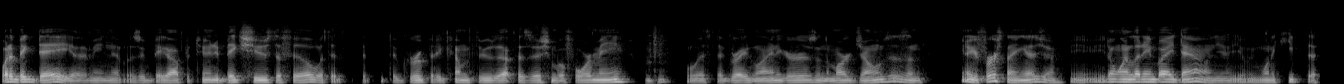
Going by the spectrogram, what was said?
what a big day. I mean, it was a big opportunity, big shoes to fill with the, the, the group that had come through that position before me Mhm. with the Greg Leiningers and the Mark Joneses. And, you know, your first thing is you, you, don't want to let anybody down. You, you want to keep the,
